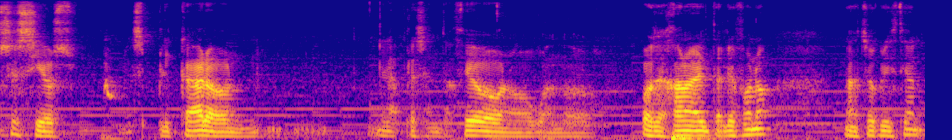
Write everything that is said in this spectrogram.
No sé si os explicaron en la presentación o cuando os dejaron el teléfono, Nacho Cristian,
